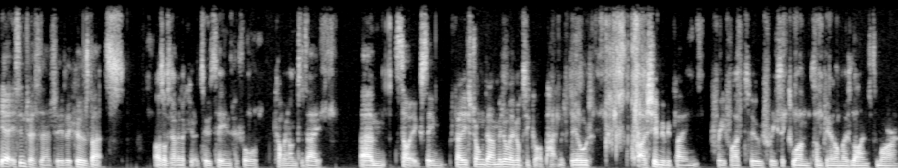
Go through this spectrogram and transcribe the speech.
Yeah, it's interesting actually because that's I was obviously having a look at the two teams before coming on today. Um, Celtic seem fairly strong down middle. They've obviously got a packed midfield. I assume you'll be playing 3-5-2, 3-6-1, something along those lines tomorrow.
